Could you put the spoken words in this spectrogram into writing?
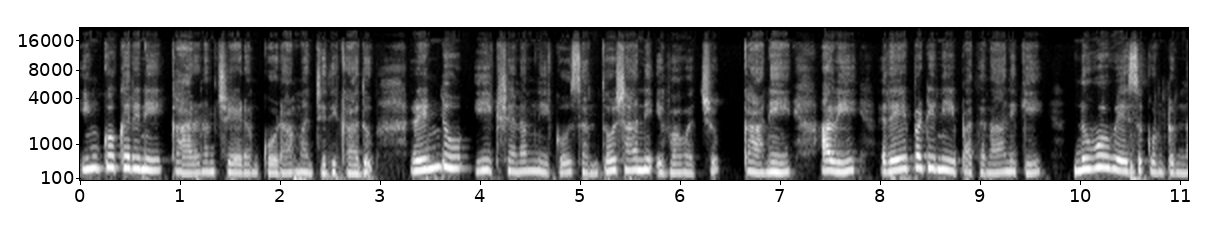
ఇంకొకరిని కారణం చేయడం కూడా మంచిది కాదు. రెండు ఈ క్షణం నీకు సంతోషాన్ని ఇవ్వవచ్చు. కానీ అవి రేపటి నీ పతనానికి నువ్వు వేసుకుంటున్న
